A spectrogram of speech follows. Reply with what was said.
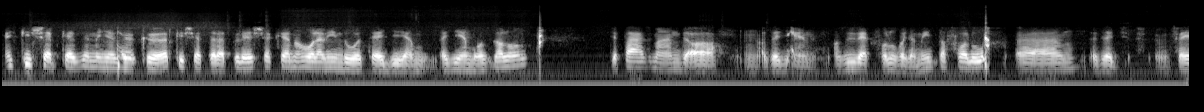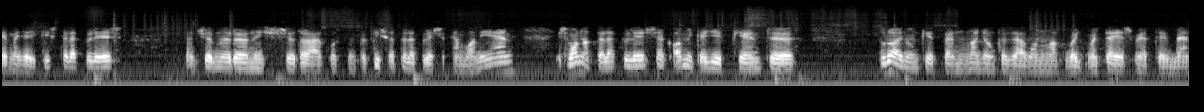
egy kisebb kezdeményezőkör, kisebb településeken, ahol elindult egy ilyen, egy ilyen mozgalom. Ugye Pázmánd a, az egy ilyen, az üvegfalu, vagy a mintafalu, ez egy Fejér megyei kis település, Csömörön is találkoztunk, a kisebb településeken van ilyen, és vannak települések, amik egyébként tulajdonképpen nagyon közel vannak, vagy, vagy teljes mértékben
